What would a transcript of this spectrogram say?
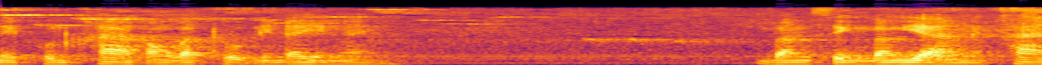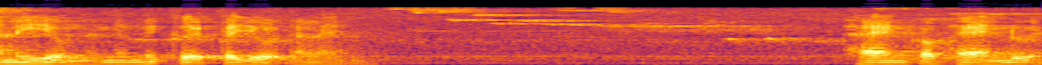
ในคุณค่าของวัตถุนี้ได้ยังไง บางสิ่งบางอย่างนค่านิยมนั้นมันไม่เกิดประโยชน์อะไร แพงก็แพงด้วย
